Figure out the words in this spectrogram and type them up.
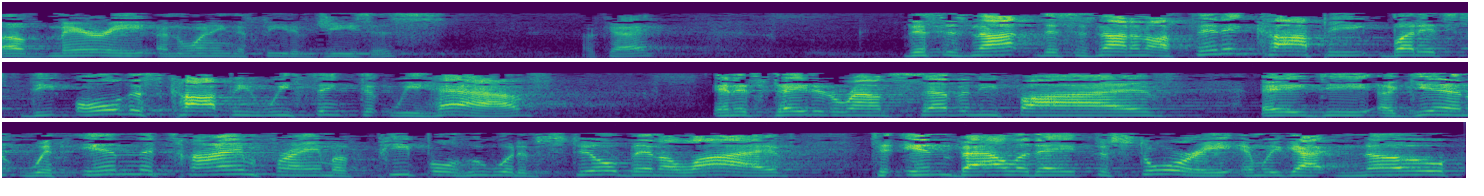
of Mary anointing the feet of Jesus. Okay? This is not, this is not an authentic copy, but it's the oldest copy we think that we have. And it's dated around 75 AD. Again, within the time frame of people who would have still been alive to invalidate the story. And we've got no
